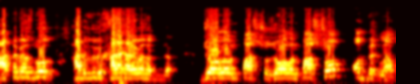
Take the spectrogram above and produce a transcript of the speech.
হাটে বেসবো হাটে যদি খাড়া খাড়া জলন পাঁচশো জলন পাঁচশো অর্ধেক লাভ।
